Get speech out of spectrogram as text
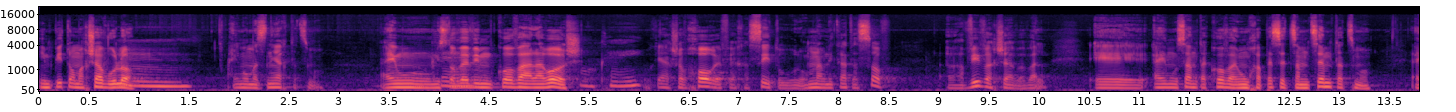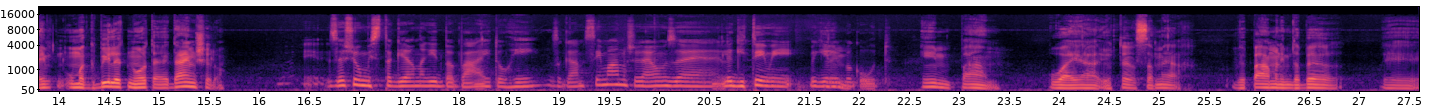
אם פתאום עכשיו הוא לא. Mm, האם הוא מזניח את עצמו? האם הוא אוקיי. מסתובב עם כובע על הראש? אוקיי. אוקיי, עכשיו חורף יחסית, הוא אומנם לקראת הסוף, אביב עכשיו, אבל אה, האם הוא שם את הכובע, האם הוא מחפש לצמצם את עצמו? האם הוא מגביל את תנועות הידיים שלו? זה שהוא מסתגר נגיד בבית או היא, זה גם סימן, או שהיום זה לגיטימי בגיל Mm. ההתבגרות? אם פעם הוא היה יותר שמח, ופעם אני מדבר אה,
